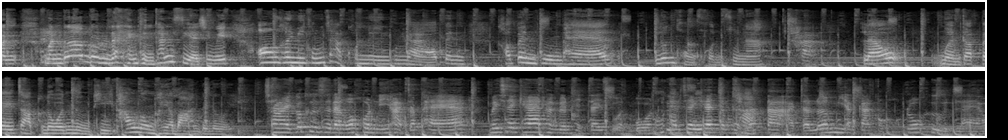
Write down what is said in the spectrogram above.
มันมันเริ่มรุนแรงถึงขั้นเสียชีวิตอองเคยมีคนรู้จักคนนึงคุณหมอเป็นเขาเป็นภูมิแพ้เรื่องของขนสุนัขค่ะ แล้วเหมือนกับไปจับโดนหนึ่งทีเข้าโรงพยาบาลไปเลย ใช่ก็คือแสดงว่าคนนี้อาจจะแพ้ไม่ใช่แค่ทางเดินหายใจส่วนบนอ๋อคือไม่ใช่แค่จมูกค่ะและตาอาจจะเริ่มมีอาการของโรคหืดแล้ว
